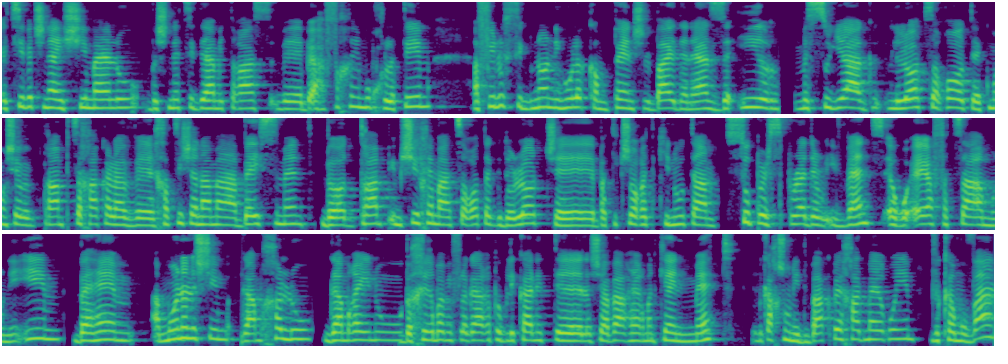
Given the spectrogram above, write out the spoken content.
הציב את שני האישים האלו בשני צידי המתרס ובהפכים מוחלטים אפילו סגנון ניהול הקמפיין של ביידן היה זהיר, מסויג, ללא הצהרות, אה, כמו שטראמפ צחק עליו אה, חצי שנה מה basement, בעוד טראמפ המשיך עם ההצהרות הגדולות שבתקשורת כינו אותם super spreader events, אירועי הפצה המוניים, בהם המון אנשים גם חלו, גם ראינו בכיר במפלגה הרפובליקנית אה, לשעבר הרמן קיין מת. בכך שהוא נדבק באחד מהאירועים וכמובן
